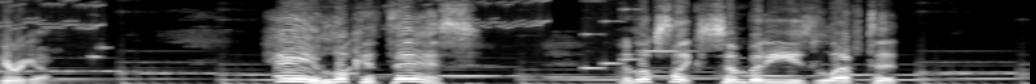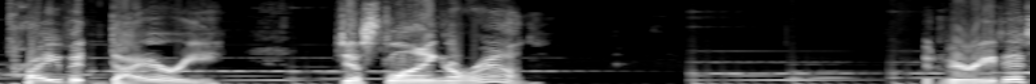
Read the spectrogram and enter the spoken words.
Here we go. Hey, look at this! It looks like somebody's left a private diary just lying around. Should we read it?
